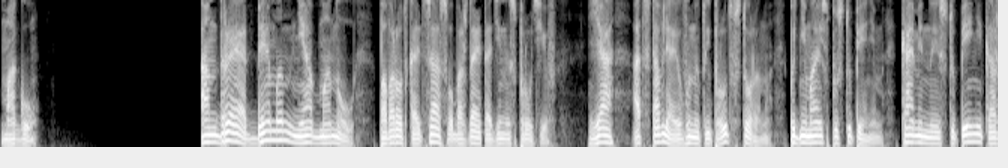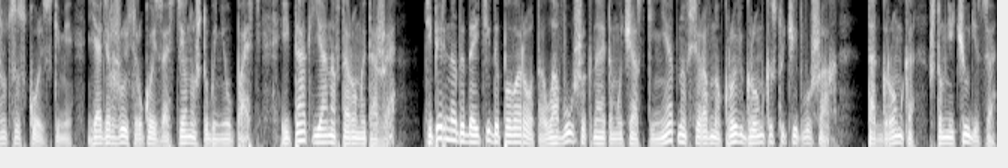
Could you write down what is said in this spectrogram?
могу. Андреа Бемон не обманул. Поворот кольца освобождает один из прутьев. Я отставляю вынутый прут в сторону, поднимаюсь по ступеням. Каменные ступени кажутся скользкими. Я держусь рукой за стену, чтобы не упасть. И так я на втором этаже. Теперь надо дойти до поворота. Ловушек на этом участке нет, но все равно кровь громко стучит в ушах. Так громко, что мне чудится,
